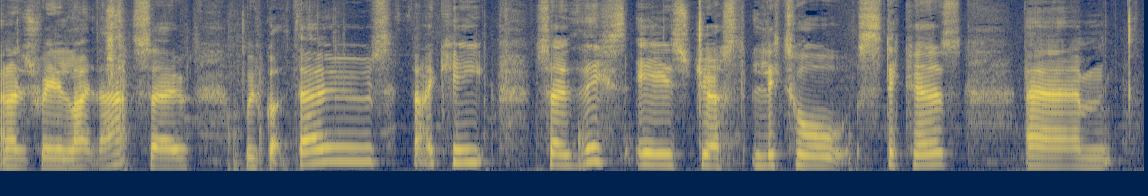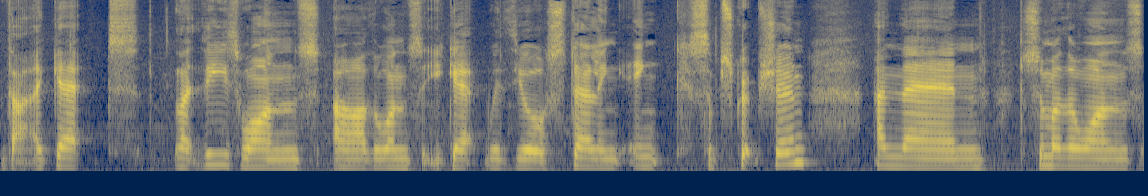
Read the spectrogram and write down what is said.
And I just really like that. So we've got those that I keep. So this is just little stickers um, that I get like these ones are the ones that you get with your Sterling Ink subscription. And then some other ones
